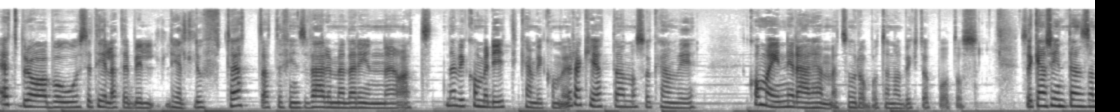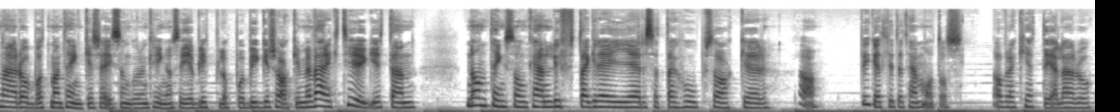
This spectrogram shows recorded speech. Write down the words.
ett bra bo, se till att det blir helt lufttätt, att det finns värme där inne och att när vi kommer dit kan vi komma ur raketen och så kan vi komma in i det här hemmet som roboten har byggt upp åt oss. Så det kanske inte är en sån här robot man tänker sig som går omkring och säger blipplopp och bygger saker med verktyg, utan någonting som kan lyfta grejer, sätta ihop saker, ja, bygga ett litet hem åt oss av raketdelar och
